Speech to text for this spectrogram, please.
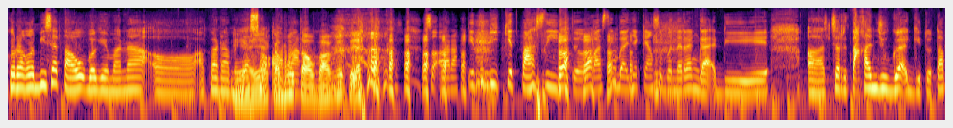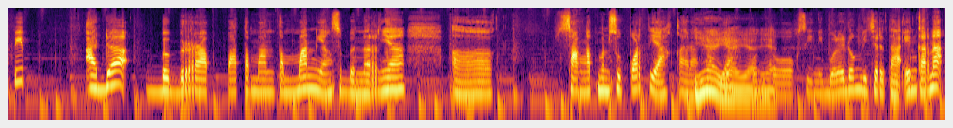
Kurang lebih saya tahu bagaimana uh, apa namanya ya, seorang kamu tahu banget ya. seorang itu dikit pasti gitu. Pasti banyak yang sebenarnya nggak diceritakan uh, juga gitu. Tapi ada beberapa teman-teman yang sebenarnya uh, sangat mensupport ya karena yeah, ya yeah, yeah, untuk yeah. sini boleh dong diceritain karena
